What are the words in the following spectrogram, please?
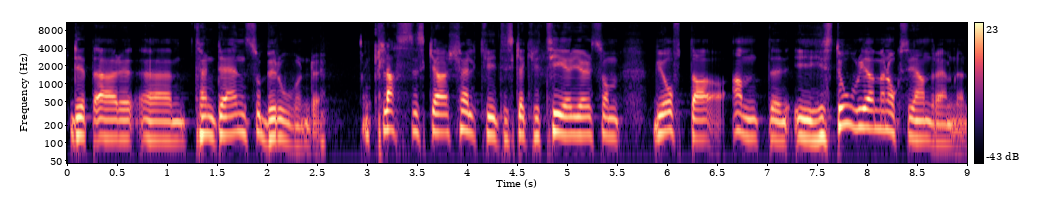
det är eh, tendens och beroende. Klassiska källkritiska kriterier som vi ofta använder i historia men också i andra ämnen.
